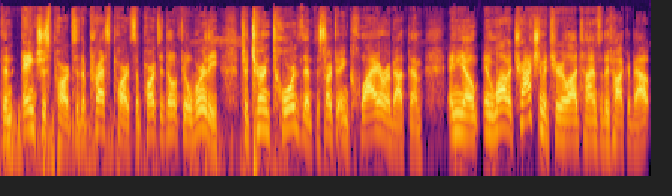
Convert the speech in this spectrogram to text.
the anxious parts, the depressed parts, the parts that don't feel worthy, to turn towards them, to start to inquire about them. And you know, in law of attraction material, a lot of times what they talk about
